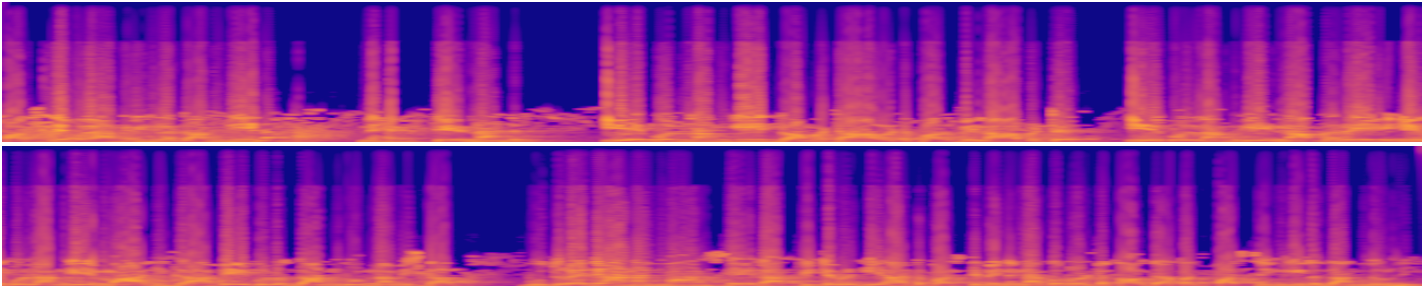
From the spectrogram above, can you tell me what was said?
පස්සේ හොයාගෙන ගිහලා දන් දීලා නැහැ. තේරෙනවද? ඒගොල්ලන්ගේ ගමට ආවට වෙලාවට ඒගොල්ලන්ගේ නගරේ ඒගොල්ලන්ගේ මාලිගාවේ ඒගොල්ලෝ දන් දුන්නා මිසක් බුදුරජාණන් වහන්සේලා පිටව ගියාට පස්සේ වෙන නගරවලට කවදාකවත් පස්සෙන් ගිහලා දන් දුන්නේ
